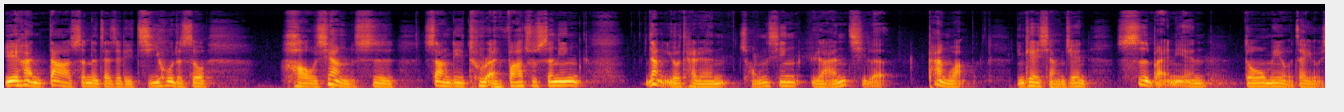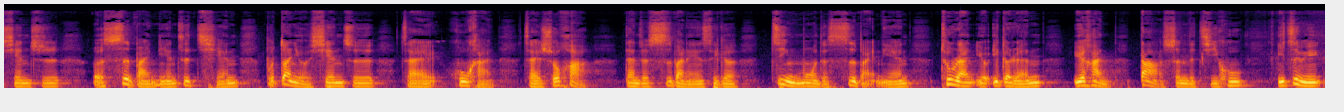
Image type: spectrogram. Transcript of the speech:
约翰大声的在这里疾呼的时候，好像是上帝突然发出声音，让犹太人重新燃起了盼望。你可以想见，四百年都没有再有先知，而四百年之前不断有先知在呼喊、在说话，但这四百年是一个静默的四百年。突然有一个人，约翰大声的疾呼，以至于。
